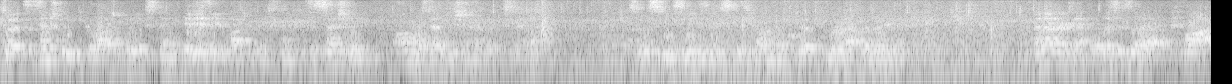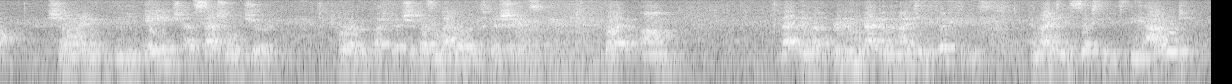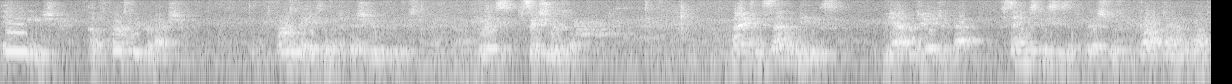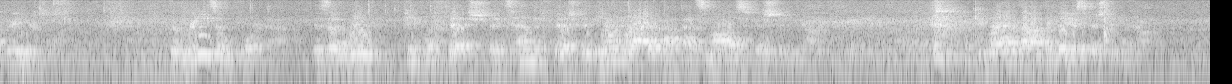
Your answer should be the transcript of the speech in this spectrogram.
So it's essentially ecologically extinct. It is ecologically extinct. It's essentially almost evolutionarily extinct. So the species is, is one that, that we're not familiar with. Another example, this is a plot showing the age at sexual maturity for a fish. It doesn't matter what the fish is. But um, back in the, back in the 1950s and 1960s, the average age of first reproduction, the first age that a fish reproduced, was six years old. 1970s, the average age of that same species of fish was dropped down to about three years old. The reason for that is that when people fish, they tend to fish, but you don't brag about that smallest fish that you got. Brag about the biggest fish that you caught.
